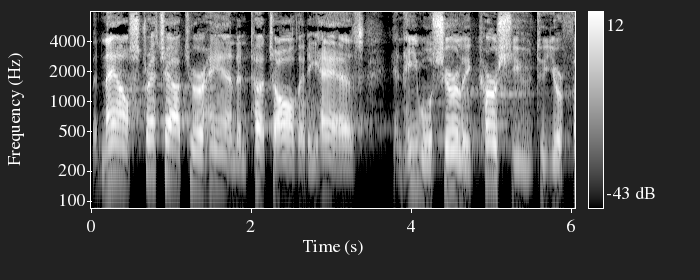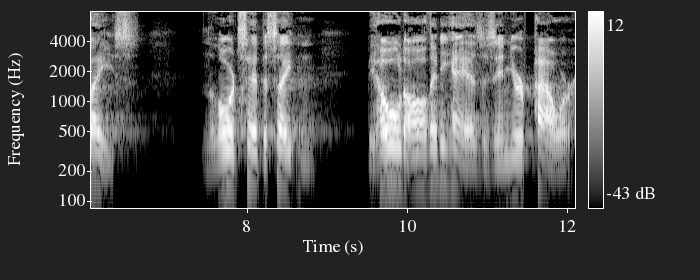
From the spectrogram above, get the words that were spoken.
But now stretch out your hand and touch all that he has, and he will surely curse you to your face. And the Lord said to Satan, Behold, all that he has is in your power,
